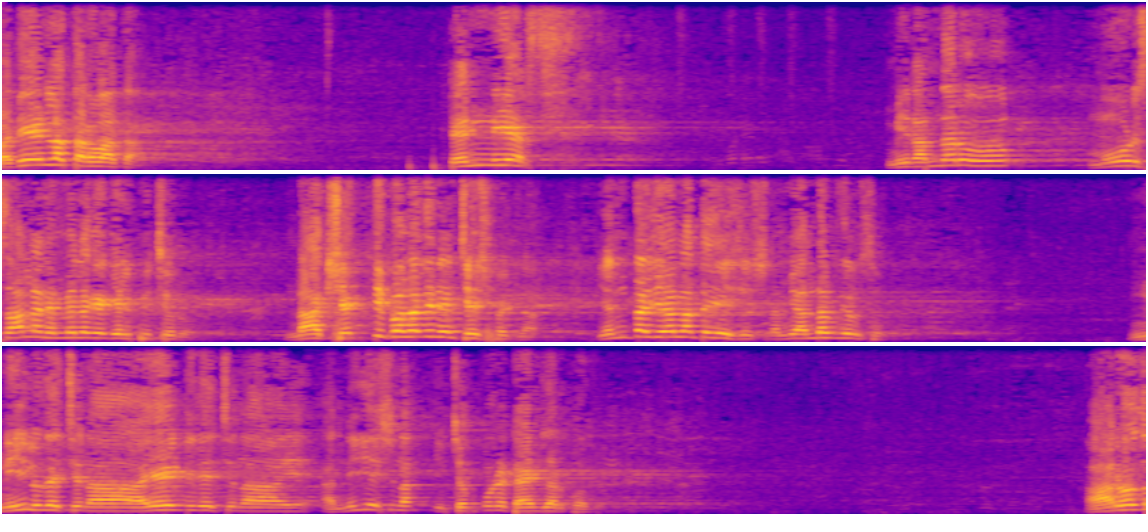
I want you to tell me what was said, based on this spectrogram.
పదేళ్ళ తర్వాత టెన్ ఇయర్స్ మీరందరూ మూడు సార్లు నన్ను ఎమ్మెల్యేగా గెలిపించారు. నా శక్తి కొలది నేను చేసి పెట్టిన. ఎంత చేయాలో అంత చేసేసిన మీ అందరికి తెలుసు. నీళ్ళు తెచ్చిన ఐఐటి తెచ్చిన అన్ని చేసిన. ఇవి చెప్పుకుంటే టైం సరిపోదు. ఆ రోజు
